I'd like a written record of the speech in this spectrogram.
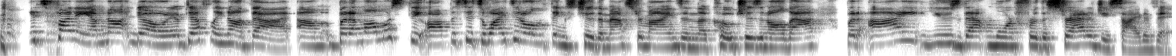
It's funny. I'm not, no, I'm definitely not that. Um, but I'm almost the opposite. So I did all the things too, the masterminds and the coaches and all that. But I use that more for the strategy side of it.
